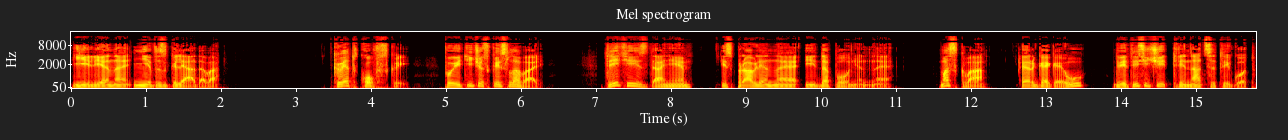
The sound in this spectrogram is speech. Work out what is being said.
Елена Невзглядова. Кветковской. Поэтический словарь. Третье издание, исправленное и дополненное. Москва. РГГУ. 2013 год.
